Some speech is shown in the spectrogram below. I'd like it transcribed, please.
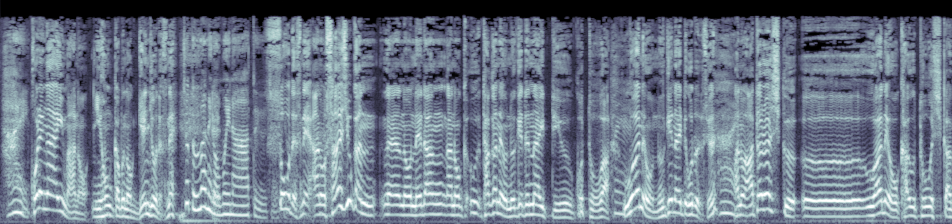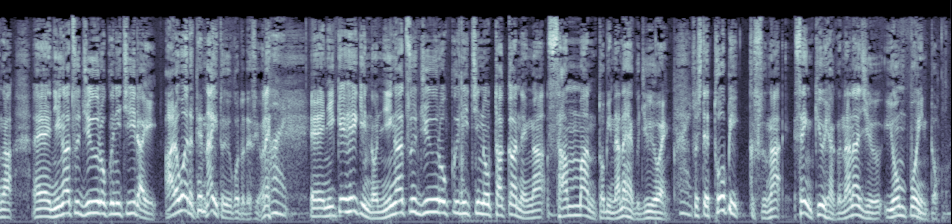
はい。これが今、あの、日本株の現状ですね。ちょっと上値が重いなという。そうですね。あの、3週間、あの、値段、あの、高値を抜けてないっていうことは、はい、上値を抜けないってことですよね。はい、あの、新しく、う上値を買う投資家が、えー、2月16日以来、現れてないということですよね。はい。えー、日経平均の2月16日の高値が3万飛び714円。はい、そしてトピックスが1974ポイント。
